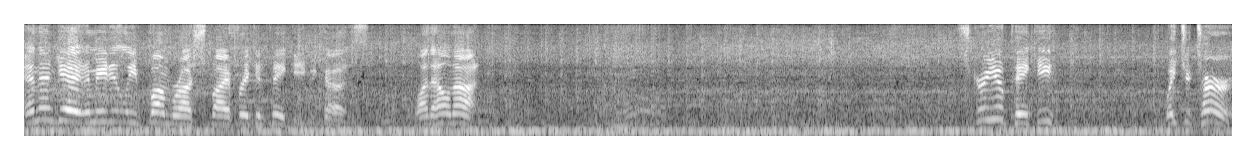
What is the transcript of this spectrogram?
and then get immediately bum rushed by a freaking pinky because why the hell not? Screw you, Pinky. Wait your turn.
